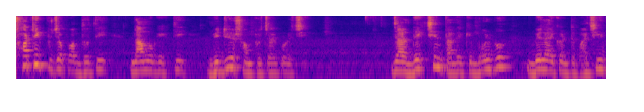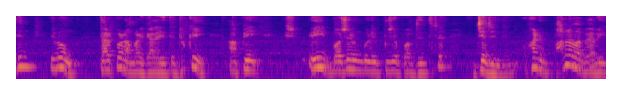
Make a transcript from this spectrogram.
সঠিক পূজা পদ্ধতি নামক একটি ভিডিও সম্প্রচার করেছি। যারা দেখছেন তাদেরকে বলব, বেল আইকনটা বাজিয়ে দিন এবং তারপর আমার গ্যালারিতে ঢুকেই আপনি এই বজরঙ্গলির পূজা পদ্ধতিটা জেনে নিন। ওখানে ভালোভাবে আমি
